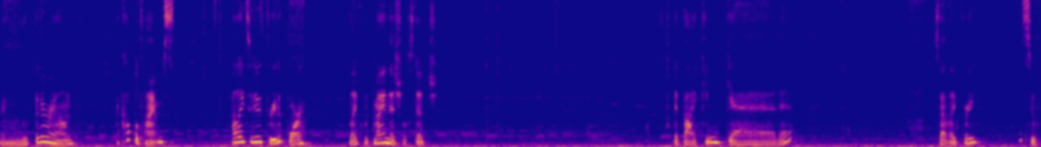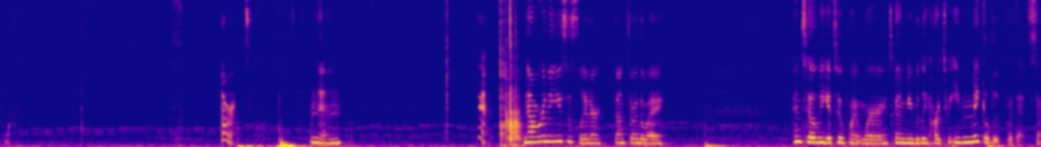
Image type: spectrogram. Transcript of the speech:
we're gonna loop it around a couple times. I like to do three to four, like with my initial stitch. If I can get it. Is that like three? Let's do four. All right. And then, yeah. Now we're gonna use this later. Don't throw it away. Until we get to a point where it's gonna be really hard to even make a loop with it. So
